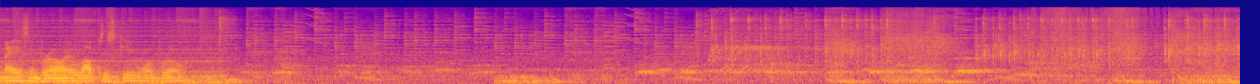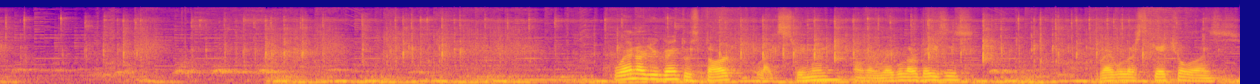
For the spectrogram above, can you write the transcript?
Amazing, bro. I love this keyboard, bro. When are you going to start like streaming on a regular basis? Regular schedule as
